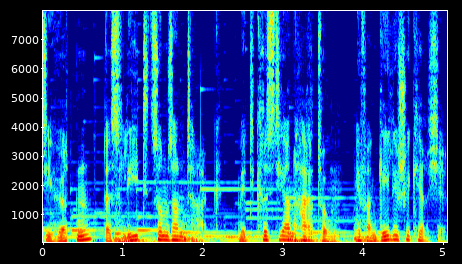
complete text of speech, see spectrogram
Sie hörten das Lied zum Sonntag mit Christian Hartung, Evangelische Kirche.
